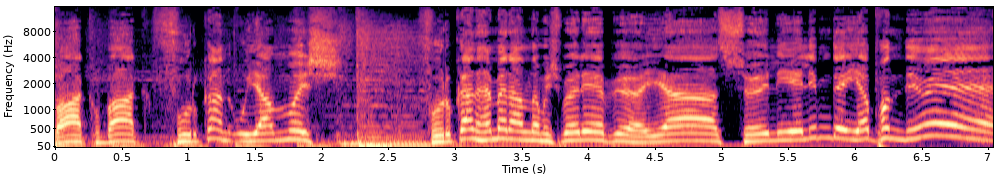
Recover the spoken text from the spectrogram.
Bak bak Furkan uyanmış. Furkan hemen anlamış böyle yapıyor. Ya söyleyelim de yapın değil mi?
